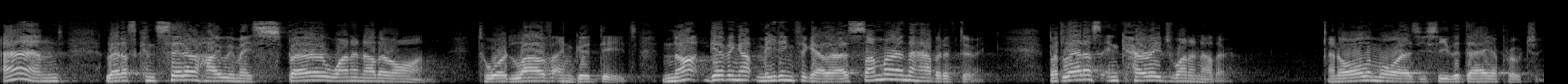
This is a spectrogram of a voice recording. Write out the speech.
And let us consider how we may spur one another on toward love and good deeds, not giving up meeting together as some are in the habit of doing, but let us encourage one another, and all the more as you see the day approaching.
